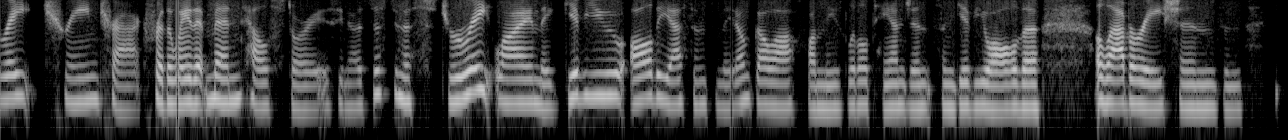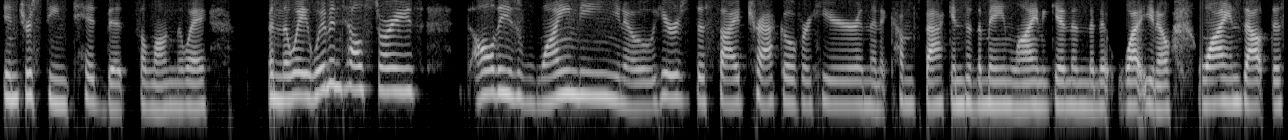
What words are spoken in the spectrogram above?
straight train track for the way that men tell stories. You know, it's just in a straight line. They give you all the essence and they don't go off on these little tangents and give you all the elaborations and interesting tidbits along the way. And the way women tell stories, all these winding, you know, here's the sidetrack over here, and then it comes back into the main line again, and then it what you know winds out this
